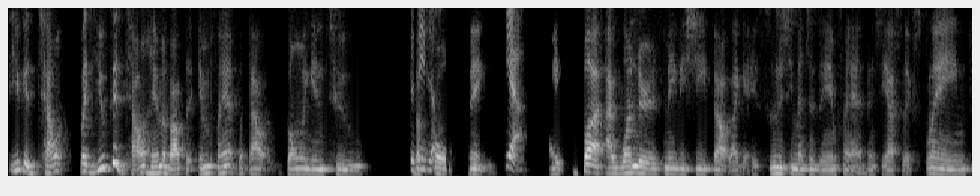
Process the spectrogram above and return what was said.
you could tell, like you could tell him about the implant without going into The the detail. whole thing, Yeah. right? But I wonder if maybe she felt like as soon as she mentions the implant, then she has to explain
